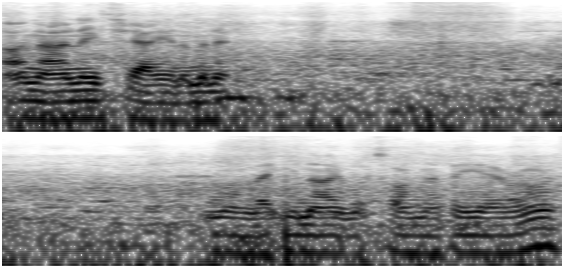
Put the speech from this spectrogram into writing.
Oh, I know, I need to in a minute. I'll let you know what time they'll be here, alright?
